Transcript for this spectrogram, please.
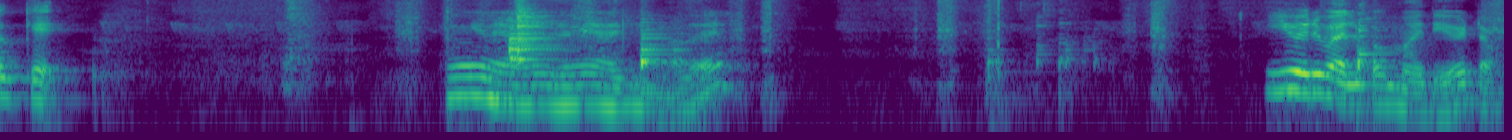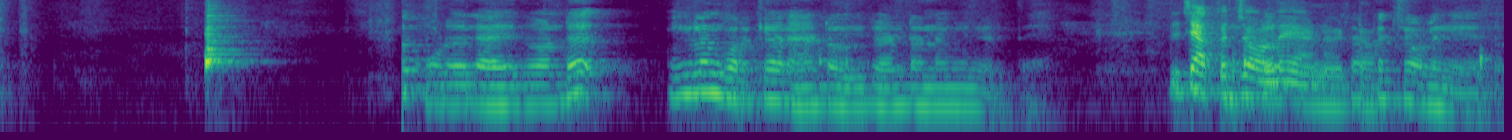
ഓക്കെ. ഇങ്ങനെയാണ് ഇതിനെ അരിയുന്നത്. ഈ ഒരു വലിപ്പം മതി കേട്ടോ. കൂടുതലായതുകൊണ്ട് നീളം കുറയ്ക്കാനാട്ടോ ഈ രണ്ടെണ്ണം ഇങ്ങനെ എടുത്തേ. ഇത് ചക്കച്ചോളയാണ് കേട്ടോ. ചക്കച്ചുളയായത്.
